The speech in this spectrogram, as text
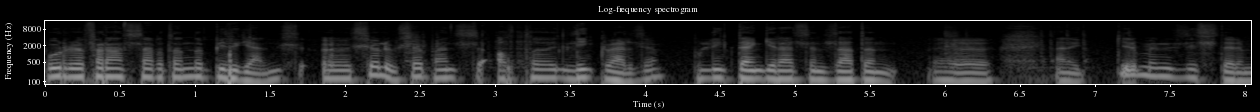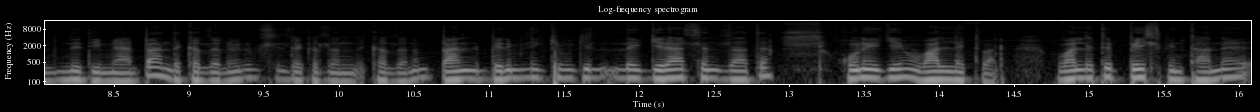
Bu referanslardan da biri gelmiş. Eee, şöyle bir şey ben size altta link vereceğim. Bu linkten girerseniz zaten eee, yani girmenizi isterim. Ne diyeyim yani ben de kazanıyorum. Siz de kazan, kazanın. Ben benim linkimle girerseniz zaten Honey Game Wallet var. Wallet'e 5000 tane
